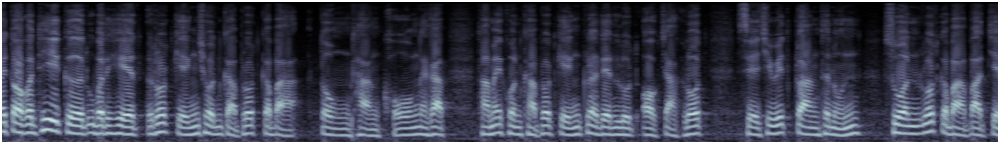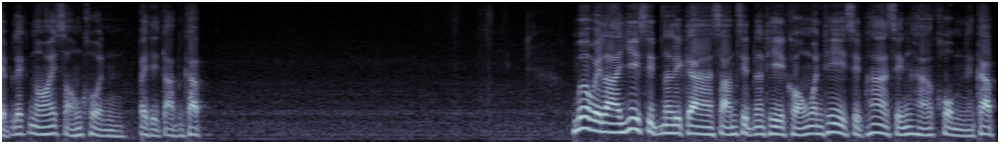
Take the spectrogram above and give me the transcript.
ไปต่อกันที่เกิดอุบัติเหตุรถเก๋งชนกับรถกระบะตรงทางโค้งนะครับทำให้คนขับรถเก๋งกระเด็นหลุดออกจากรถ เสียชีวิตกลางถนน ส่วนรถกระบะบาดเจ็บเล็กน้อย 2 คนไปติดตามครับ เมื่อเวลา 20 นาฬิกา 30 นาทีของวันที่ 15 สิงหาคมนะครับ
